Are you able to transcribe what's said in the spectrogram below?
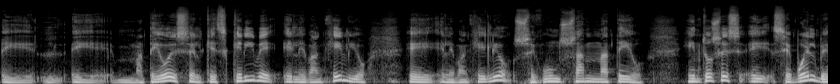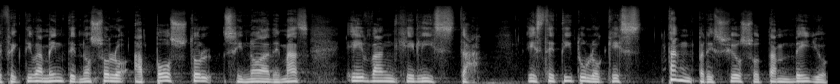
eh, Mateo es el que escribe el Evangelio, el Evangelio según San Mateo. Entonces se vuelve efectivamente no solo apóstol, sino además evangelista. Este título que es tan precioso, tan bello,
